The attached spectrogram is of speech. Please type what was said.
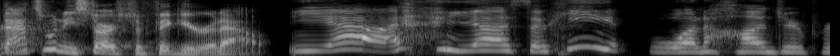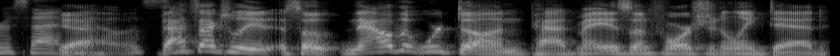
that's when he starts to figure it out. yeah yeah so he 100% Yeah, knows That's actually so. Now that we're done, Padme is unfortunately dead.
